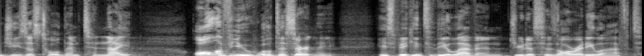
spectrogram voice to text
Jesus told them, Tonight, all of you will desert me. He's speaking to the eleven. Judas has already left.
